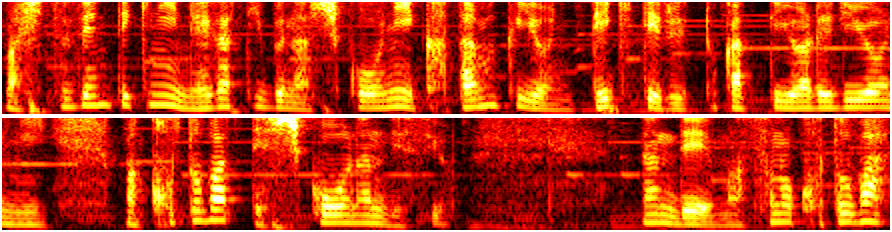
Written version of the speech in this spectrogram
まあ、必然的にネガティブな思考に傾くようにできてるとかって言われるように、まあ、言葉って思考なんですよ。なんで、まあ、その言葉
